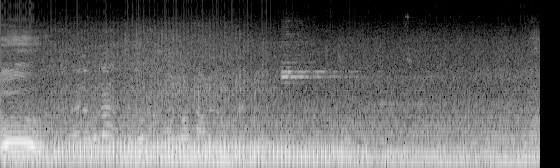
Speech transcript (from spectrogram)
นี่โห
